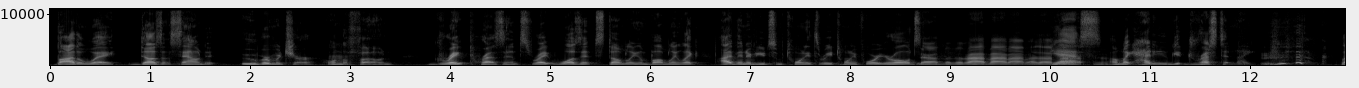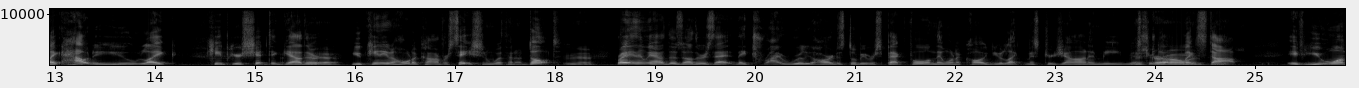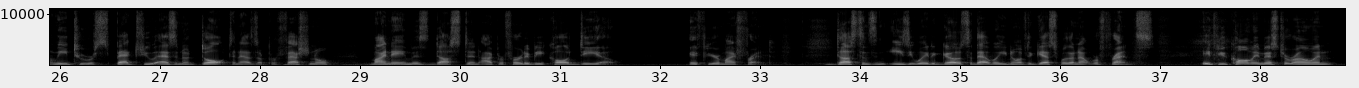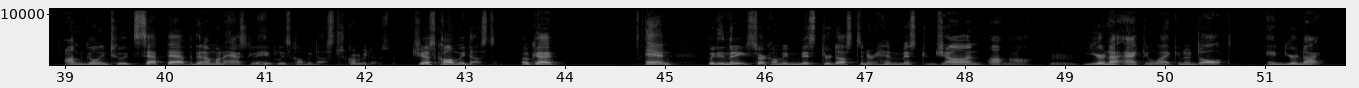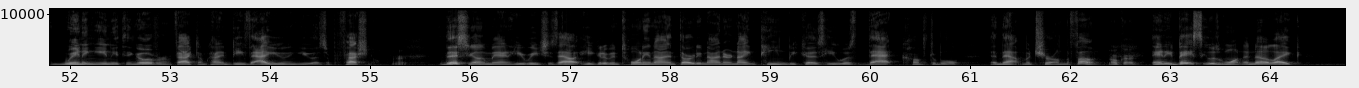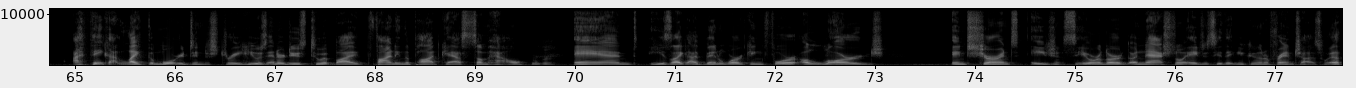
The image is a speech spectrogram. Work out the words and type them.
By the way, doesn't sound it uber mature on the phone. Great presence, right? Wasn't stumbling and bumbling. Like I've interviewed some 23, 24 year olds. Yes. I'm like, how do you get dressed at night? like, how do you like keep your shit together? Yeah. You can't even hold a conversation with an adult. Yeah. Right. And then we have those others that they try really hard to still be respectful and they want to call you like Mr. John and me, Mr. Mr. Owen. Like, stop. If you want me to respect you as an adult and as a professional, my name is Dustin. I prefer to be called D.O. if you're my friend. Dustin's an easy way to go, so that way you don't have to guess whether or not we're friends. If you call me Mr. Owen, I'm going to accept that, but then I'm going to ask you to, hey, please call me Dustin. Just call me Dustin. Just call me Dustin, okay? And but the minute you start calling me Mr. Dustin or him Mr. John, uh-uh. Mm. You're not acting like an adult and you're not winning anything over. In fact, I'm kind of devaluing you as a professional. Right. This young man, he reaches out. He could have been 29, 39, or 19 because he was that comfortable and that mature on the phone. Okay. And he basically was wanting to know, like, I think I like the mortgage industry. He was introduced to it by finding the podcast somehow. Okay. And he's like, I've been working for a large insurance agency or a national agency that you can own a franchise with.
